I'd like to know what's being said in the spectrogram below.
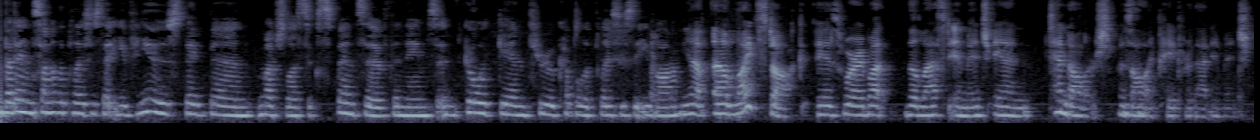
But in some of the places that you've used, they've been much less expensive, the names. And go again through a couple of places that you bought them. yeah, uh, Lightstock is where I bought the last image, and ten dollars was all I paid for that image.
